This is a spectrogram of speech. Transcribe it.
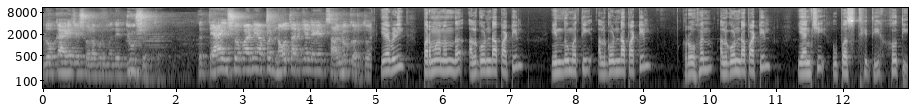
लोक आहे जे सोलापूरमध्ये देऊ शकतो. तर त्या हिशोबाने आपण नऊ तारखेला हे चालू करतो यावेळी परमानंद अलगोंडा पाटील इंदुमती अलगोंडा पाटील रोहन अलगोंडा पाटील यांची उपस्थिती होती.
